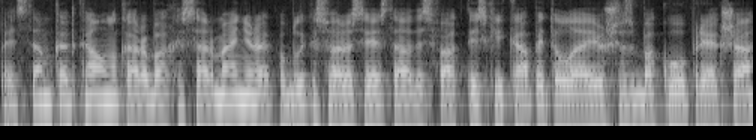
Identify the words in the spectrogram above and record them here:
Pēc tam, kad Kalnu Karabahas Armēņu republikas varas iestādes faktiski kapitulējušas Baku priekšā,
